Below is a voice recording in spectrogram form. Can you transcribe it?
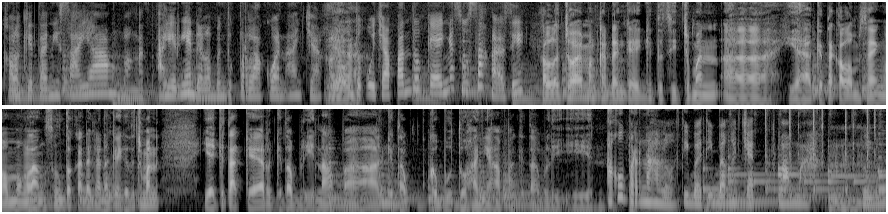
kalau kita nih sayang banget. Akhirnya dalam bentuk perlakuan aja. Kalau Iya. untuk ucapan tuh kayaknya susah nggak sih? Kalau cowok emang kadang kayak gitu sih. Cuman eh ya kita kalau misalnya ngomong langsung tuh kadang-kadang kayak gitu. Cuman ya kita care, kita beliin apa, kita kebutuhannya apa kita beliin. Aku pernah loh tiba-tiba ngechat mama Hmm, dulu.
